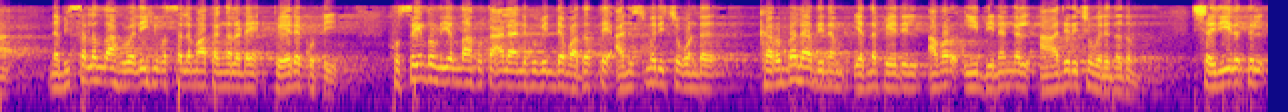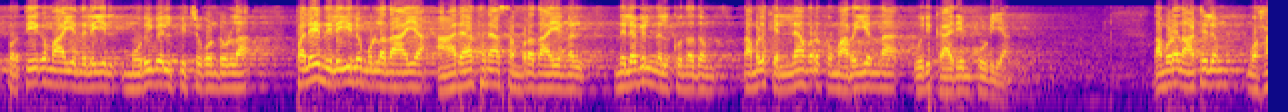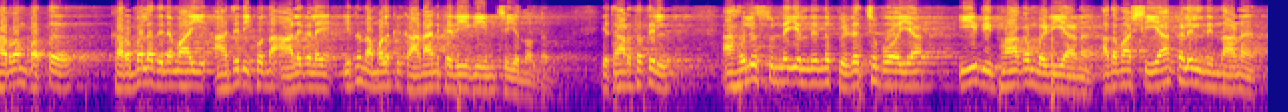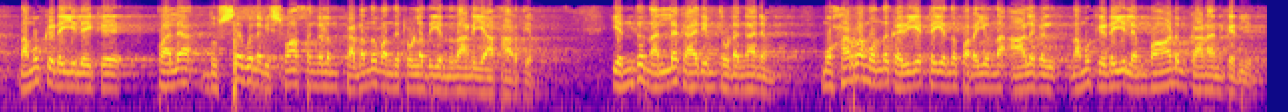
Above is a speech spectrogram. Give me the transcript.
നബിസല്ലാഹു അലിഹി വസ്ലമ തങ്ങളുടെ പേരക്കുട്ടി ഹുസൈൻ റലിയല്ലാഹു താലാനുഹുവിന്റെ വധത്തെ അനുസ്മരിച്ചുകൊണ്ട് കർബല ദിനം എന്ന പേരിൽ അവർ ഈ ദിനങ്ങൾ ആചരിച്ചു വരുന്നതും ശരീരത്തിൽ പ്രത്യേകമായ നിലയിൽ മുറിവേൽപ്പിച്ചുകൊണ്ടുള്ള പല നിലയിലുമുള്ളതായ ആരാധനാ സമ്പ്രദായങ്ങൾ നിലവിൽ നിൽക്കുന്നതും നമ്മൾക്കെല്ലാവർക്കും അറിയുന്ന ഒരു കാര്യം കൂടിയാണ്. നമ്മുടെ നാട്ടിലും മുഹറം പത്ത് കർബല ദിനമായി ആചരിക്കുന്ന ആളുകളെ ഇന്ന് നമ്മൾക്ക് കാണാൻ കഴിയുകയും ചെയ്യുന്നുണ്ട്. യഥാർത്ഥത്തിൽ അഹ്ലുസുന്നയിൽ നിന്ന് പിഴച്ചുപോയ ഈ വിഭാഗം വഴിയാണ് അഥവാ ഷിയാക്കളിൽ നിന്നാണ് നമുക്കിടയിലേക്ക് പല ദുഷഗുണ വിശ്വാസങ്ങളും കടന്നു വന്നിട്ടുള്ളത് എന്നതാണ് യാഥാർത്ഥ്യം. എന്ത് നല്ല കാര്യം തുടങ്ങാനും മുഹറം ഒന്ന് കഴിയട്ടെ എന്ന് പറയുന്ന ആളുകൾ നമുക്കിടയിൽ എമ്പാടും കാണാൻ കഴിയും.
